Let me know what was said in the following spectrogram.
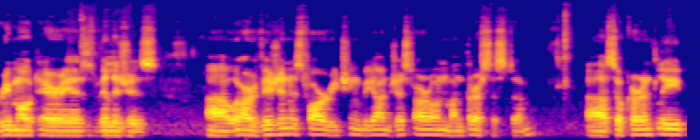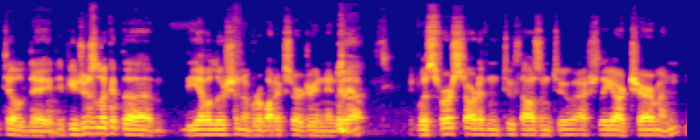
remote areas, villages. Uh, our vision is far reaching beyond just our own mantra system. Uh, so currently, till date, if you just look at the the evolution of robotic surgery in India, it was first started in 2002. Actually, our chairman,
